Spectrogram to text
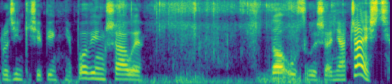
rodzinki się pięknie powiększały. Do usłyszenia. Cześć!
